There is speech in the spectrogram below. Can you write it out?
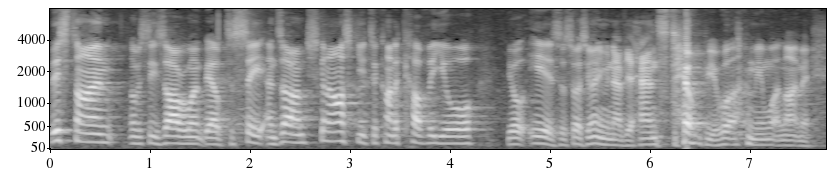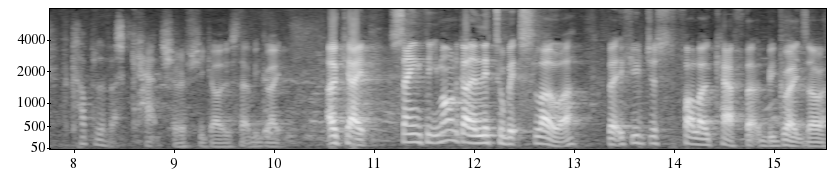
This time, obviously, Zara won't be able to see. And Zara, I'm just going to ask you to kind of cover your your ears as well. So you don't even have your hands to help you. What, I mean, what a nightmare. If a couple of us catch her if she goes, that'd be great. Okay, same thing. You might want to go a little bit slower, but if you just follow Kath, that would be great, Zara.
